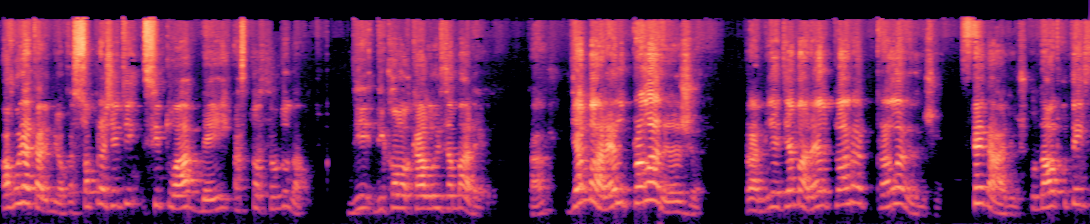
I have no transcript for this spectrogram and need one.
Algum detalhe, Minhoca, só para a gente situar bem a situação do Náutico. De, de colocar a luz amarela. Tá? De amarelo para laranja. Para mim é de amarelo para laranja. Cenários. O Náutico tem,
